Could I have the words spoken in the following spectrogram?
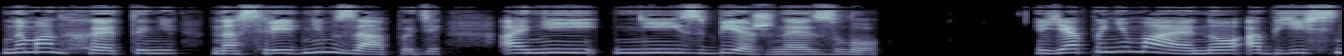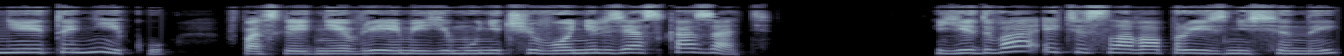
на Манхэттене, на Среднем Западе они неизбежное зло. Я понимаю, но объясни это Нику. В последнее время ему ничего нельзя сказать. Едва эти слова произнесены,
